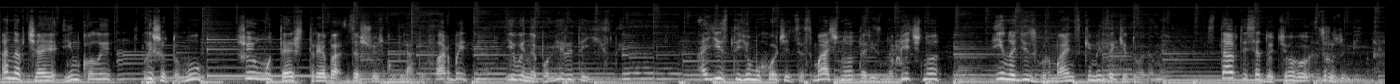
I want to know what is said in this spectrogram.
а навчає інколи лише тому, що йому теж треба за щось купляти фарби, і ви не повірите їсти. А їсти йому хочеться смачно та різнобічно, іноді з гурманськими закидонами. Ставтеся до цього з розумінням.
